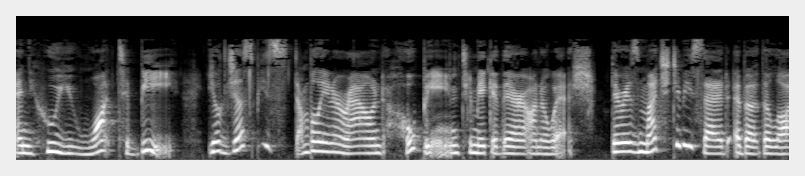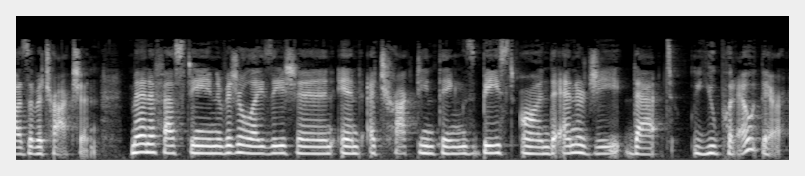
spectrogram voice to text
and who you want to be, you'll just be stumbling around hoping to make it there on a wish. There is much to be said about the laws of attraction, manifesting, visualization, and attracting things based on the energy that you put out there.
